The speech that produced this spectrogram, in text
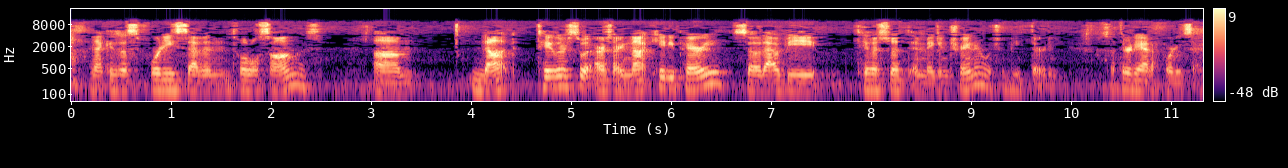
and that gives us 47 total songs. Um, not Taylor Swift, or sorry, not Katy Perry, so that would be Taylor Swift and Meghan Trainor, which would be 30. So 30 out of 47.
